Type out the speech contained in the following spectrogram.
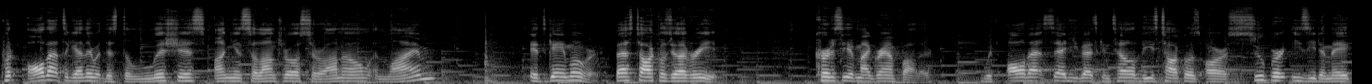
Put all that together with this delicious onion, cilantro, serrano, and lime, it's game over. Best tacos you'll ever eat. Courtesy of my grandfather. With all that said, you guys can tell these tacos are super easy to make,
